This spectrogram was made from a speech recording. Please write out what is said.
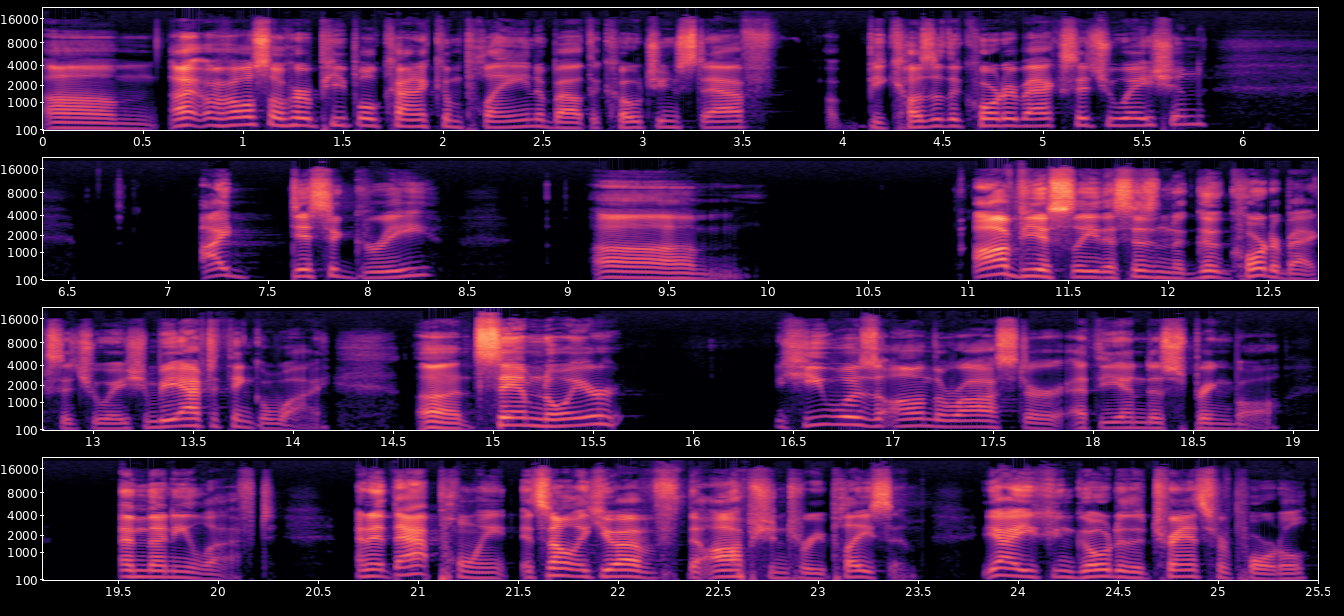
Um, I've also heard people kind of complain about the coaching staff because of the quarterback situation. I disagree. Um, obviously, this isn't a good quarterback situation, but you have to think of why. Uh, Sam Noyer, he was on the roster at the end of spring ball, and then he left. And at that point, it's not like you have the option to replace him. Yeah, you can go to the transfer portal,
